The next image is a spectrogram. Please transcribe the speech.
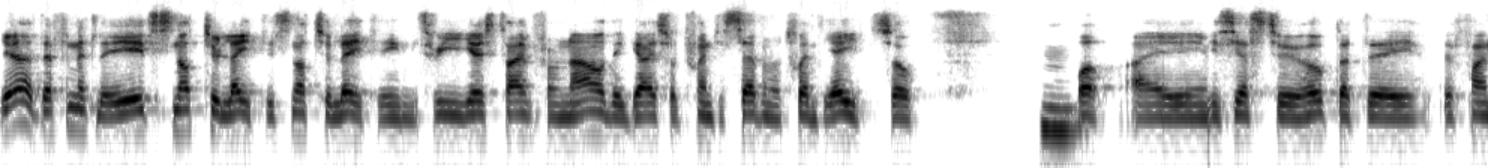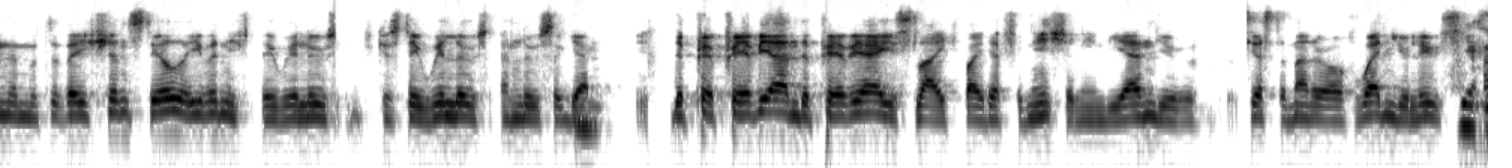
Yeah, definitely. It's not too late. It's not too late. In three years' time from now, the guys are 27 or 28. So, mm. well, I it's just to hope that they, they find the motivation still, even if they will lose, because they will lose and lose again. Mm. The pre previa and the previa is like by definition, in the end, you just a matter of when you lose. Yeah,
